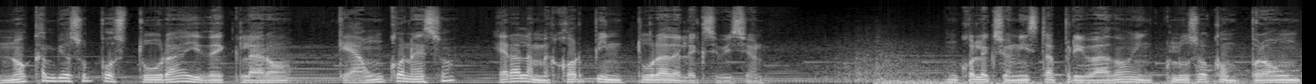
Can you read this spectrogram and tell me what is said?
no cambió su postura y declaró que aún con eso era la mejor pintura de la exhibición. Un coleccionista privado incluso compró un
